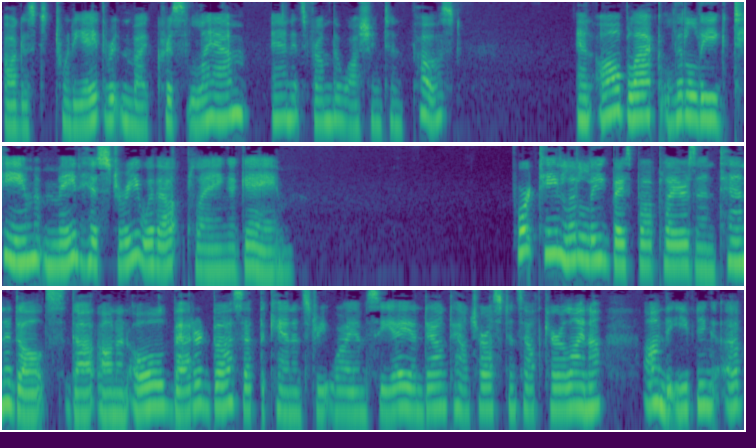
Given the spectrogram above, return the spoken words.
August 28th, written by Chris Lamb and it's from the Washington Post. An all black Little League team made history without playing a game. 14 Little League baseball players and 10 adults got on an old battered bus at the Cannon Street YMCA in downtown Charleston, South Carolina, on the evening of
